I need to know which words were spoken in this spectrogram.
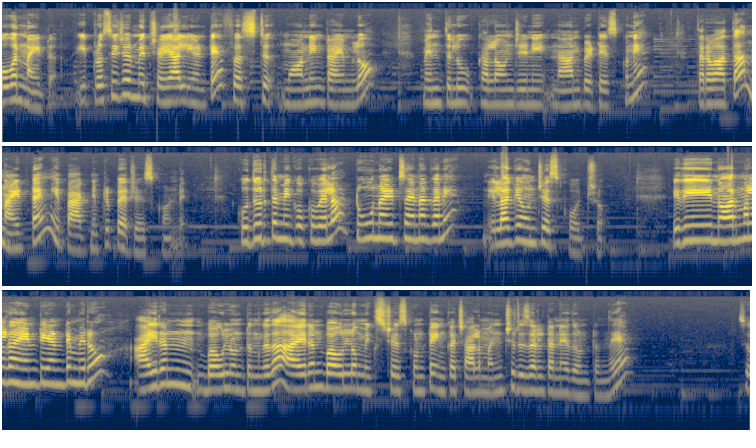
ఓవర్ నైట్ ఈ ప్రొసీజర్ మీరు చేయాలి అంటే ఫస్ట్ మార్నింగ్ టైంలో మెంతులు కలౌంజిని నానబెట్టేసుకుని తర్వాత నైట్ టైం ఈ ప్యాక్ని ప్రిపేర్ చేసుకోండి. కుదిరితే మీకు ఒకవేళ టూ నైట్స్ అయినా కానీ ఇలాగే ఉంచేసుకోవచ్చు. ఇది నార్మల్గా ఏంటి అంటే మీరు ఐరన్ బౌల్ ఉంటుంది కదా ఐరన్ బౌల్లో మిక్స్ చేసుకుంటే ఇంకా చాలా మంచి రిజల్ట్ అనేది ఉంటుంది. సో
